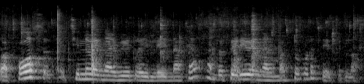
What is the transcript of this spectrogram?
சப்போஸ் சின்ன வெங்காயம் வீட்டில் இல்லைன்னாக்கா நம்ம பெரிய வெங்காயம் மட்டும் கூட சேர்த்துக்கலாம்.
